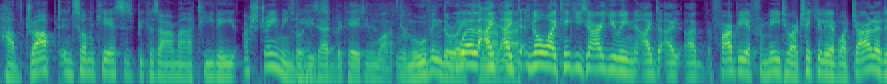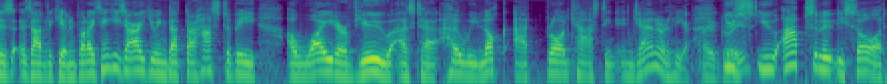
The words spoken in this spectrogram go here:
have dropped in some cases because Armagh TV are streaming. So games. he's advocating what? Removing the right Well, I, I, no, I think he's arguing. I, I, far be it from me to articulate what Jarlath is, is advocating, but I think he's arguing that there has to be a wider view as to how we look at broadcasting in general here. I agree. You, you absolutely saw it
